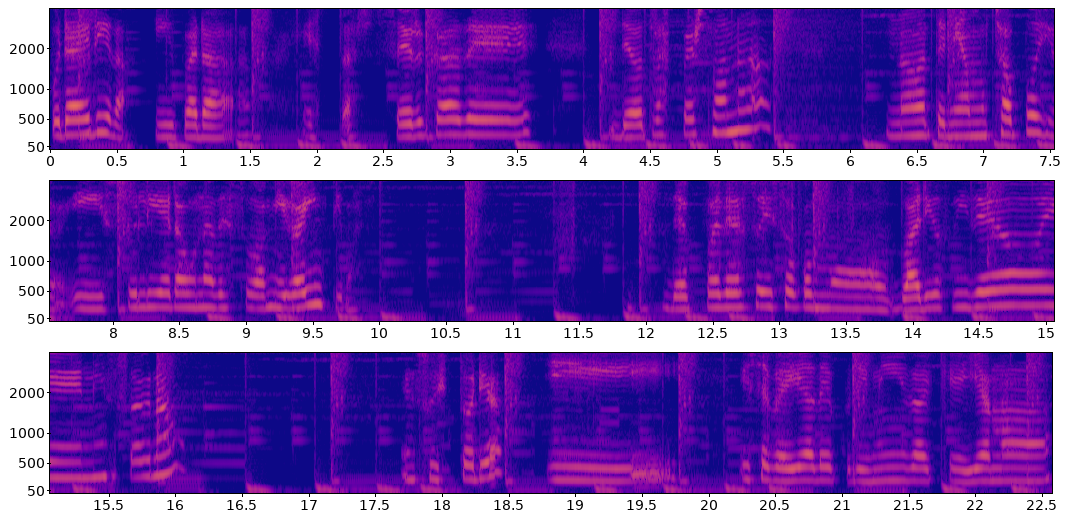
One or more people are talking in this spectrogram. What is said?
pura herida. Y para estar cerca de, de otras personas no tenía mucho apoyo y Zully era una de sus amigas íntimas. Después de eso hizo como varios videos en Instagram, en su historia, y, se veía deprimida, que ya no,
